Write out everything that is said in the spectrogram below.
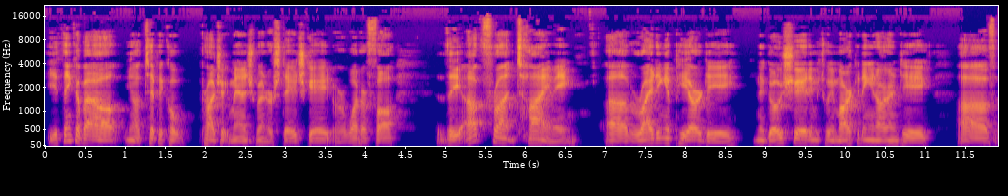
you think about, you know, typical project management or stage gate or waterfall, the upfront timing of writing a PRD, negotiating between marketing and R&D of,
